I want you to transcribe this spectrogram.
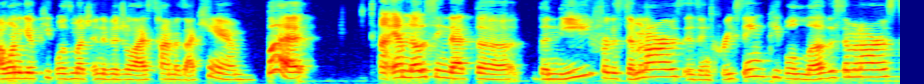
I want to give people as much individualized time as I can. But I am noticing that the the need for the seminars is increasing. People love the seminars,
